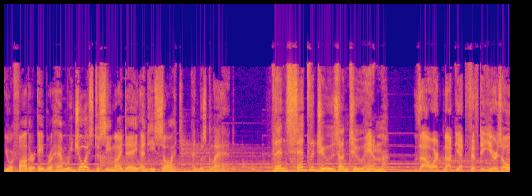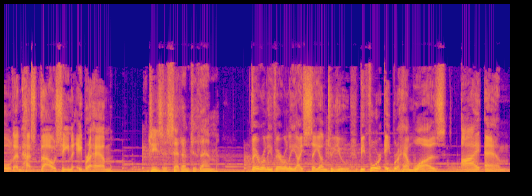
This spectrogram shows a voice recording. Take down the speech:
Your father Abraham rejoiced to see my day, and he saw it, and was glad. Then said the Jews unto him, Thou art not yet fifty years old, and hast thou seen Abraham? Jesus said unto them, Verily, verily, I say unto you, before Abraham was, I am.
